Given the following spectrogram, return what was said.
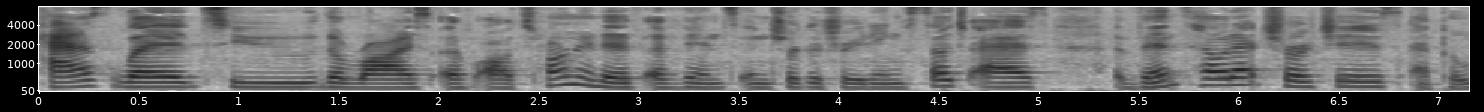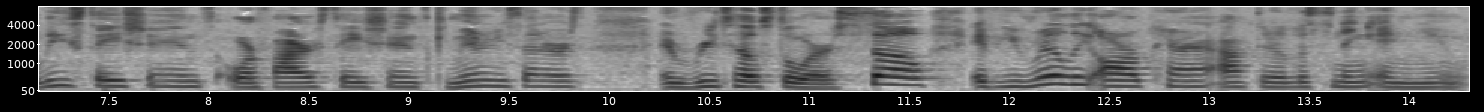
has led to the rise of alternative events in trick or treating, such as events held at churches, at police stations or fire stations, community centers, and retail stores. So, if you really are a parent out there listening and you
